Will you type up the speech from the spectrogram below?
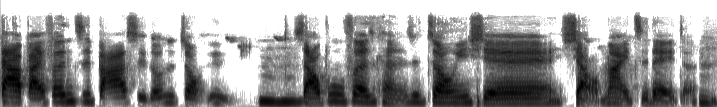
大百分之八十都是种玉米，嗯少部分可能是种一些小麦之类的。嗯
